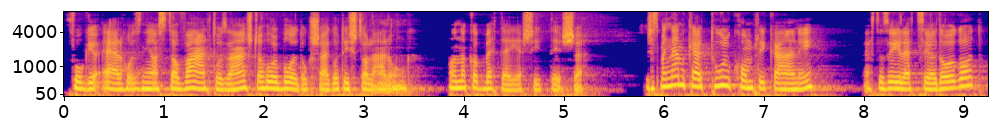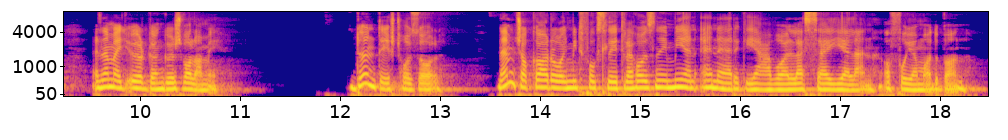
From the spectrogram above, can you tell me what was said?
fogja elhozni azt a változást, ahol boldogságot is találunk. Annak a beteljesítése. És ezt meg nem kell túl komplikálni, ezt az életcél dolgot, ez nem egy ördöngös valami. Döntést hozol. Nem csak arról, hogy mit fogsz létrehozni, milyen energiával leszel jelen a folyamatban.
